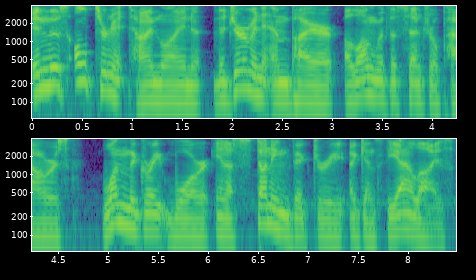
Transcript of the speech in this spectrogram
In this alternate timeline, the German Empire, along with the Central Powers, won the Great War in a stunning victory against the Allies.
